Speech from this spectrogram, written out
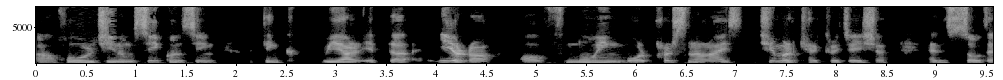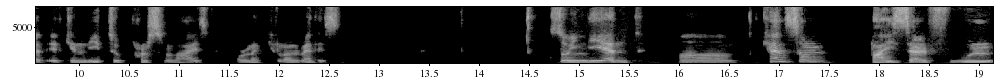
uh, whole genome sequencing, I think we are at the era of knowing more personalized tumor characterization and so that it can lead to personalized molecular medicine. So in the end, uh, cancer by itself will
